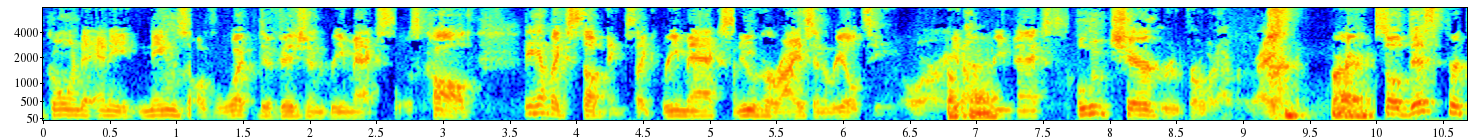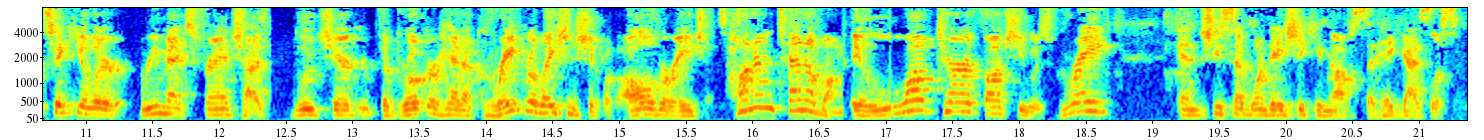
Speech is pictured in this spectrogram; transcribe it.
go into any names of what division Remax was called, they have like sub names like Remax New Horizon Realty or you Okay. know Remax Blue Chair Group or whatever, right? Right. So this particular Remax franchise, Blue Chair Group, the broker had a great relationship with all of her agents, 110 of them. They loved her, thought she was great. And she said one day she came to the office and said, Hey guys, listen,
